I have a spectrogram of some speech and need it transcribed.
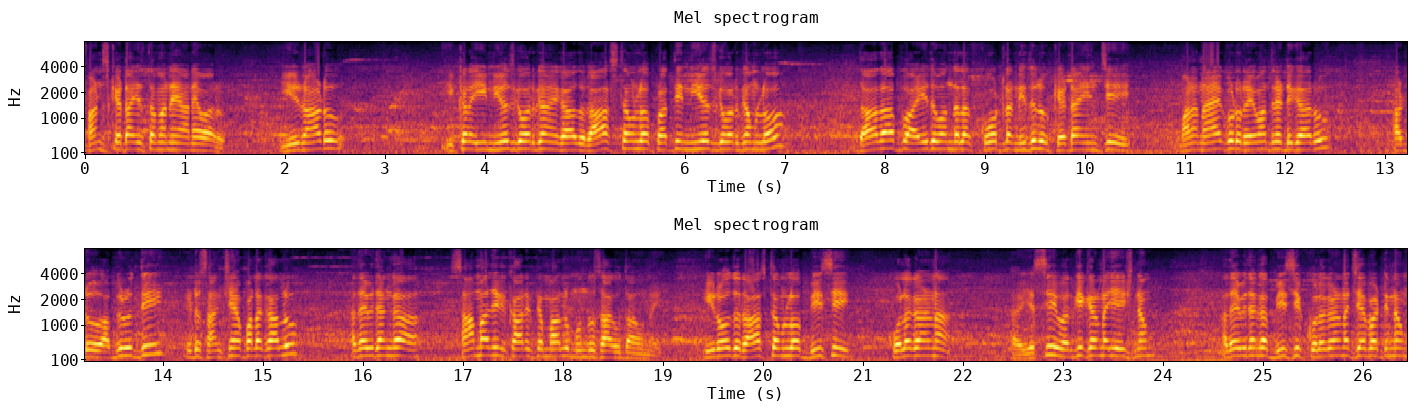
ఫండ్స్ కేటాయిస్తామని అనేవారు. ఈనాడు ఇక్కడ ఈ నియోజకవర్గమే కాదు రాష్ట్రంలో ప్రతి నియోజకవర్గంలో దాదాపు ఐదు వందల కోట్ల నిధులు కేటాయించి మన నాయకుడు రేవంత్ రెడ్డి గారు అటు అభివృద్ధి ఇటు సంక్షేమ పథకాలు అదేవిధంగా సామాజిక కార్యక్రమాలు ముందు సాగుతూ ఉన్నాయి. ఈరోజు రాష్ట్రంలో బీసీ కులగణన ఎస్సీ వర్గీకరణ చేసినాం. అదేవిధంగా బీసీ కులగణన చేపట్టినాం.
